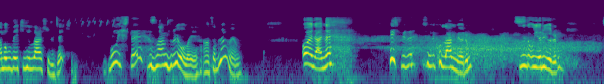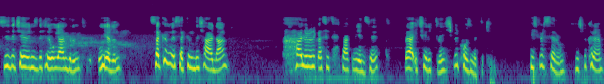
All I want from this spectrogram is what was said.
ama bu belki yıllar sürecek. Bu işte hızlandırıyor olayı. Anlatabiliyor muyum? O nedenle hiçbirini şimdi kullanmıyorum. Sizi de uyarıyorum. Siz de çevrenizdekileri uyandırın, uyarın. Sakın ve sakın dışarıdan hyaluronik asit takviyesi veya içerikli hiçbir kozmetik, hiçbir serum, hiçbir krem,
